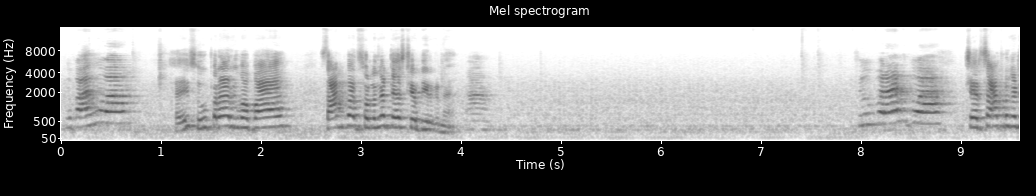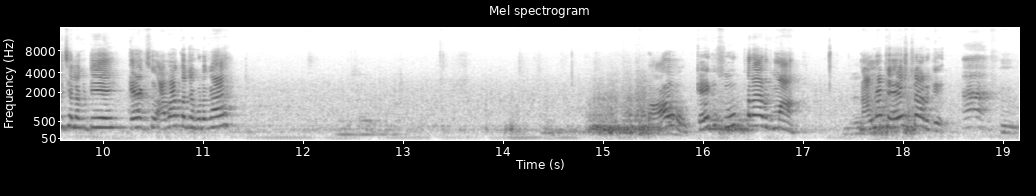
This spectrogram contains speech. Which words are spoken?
இங்க பாருங்கவா ஐய் சூப்பரா இருக்கு பாப்பா. சாப்பிட்டு சொல்லுங்க டேஸ்ட் எப்படி இருக்குன்னு. சூப்பரா இருக்குவா சரி சாப்பிடுங்க செல்ல குட்டி. கேக் அவா கொஞ்சம் கொடுங்க. வாவ் கேக் சூப்பரா இருக்குமா. நல்ல டேஸ்டா இருக்கு. ஆ. ம்.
